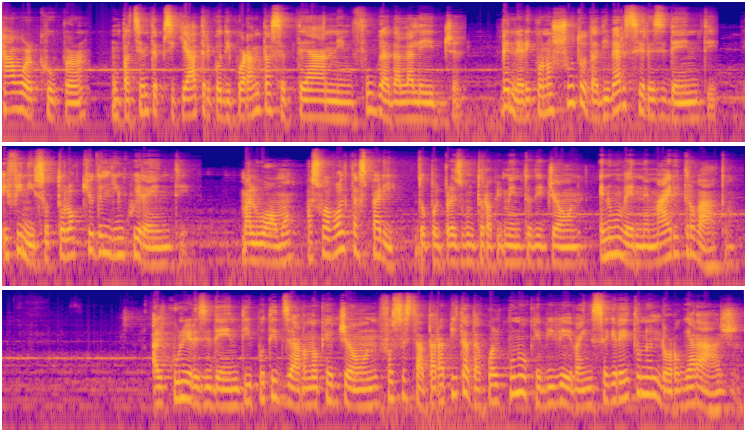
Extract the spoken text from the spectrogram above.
Howard Cooper, un paziente psichiatrico di 47 anni in fuga dalla legge, venne riconosciuto da diversi residenti e finì sotto l'occhio degli inquirenti. Ma l'uomo a sua volta sparì dopo il presunto rapimento di Joan e non venne mai ritrovato. Alcuni residenti ipotizzarono che Joan fosse stata rapita da qualcuno che viveva in segreto nel loro garage.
